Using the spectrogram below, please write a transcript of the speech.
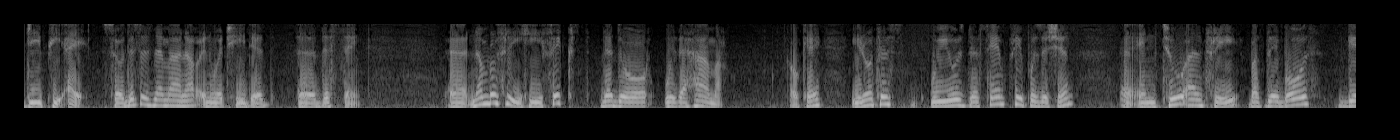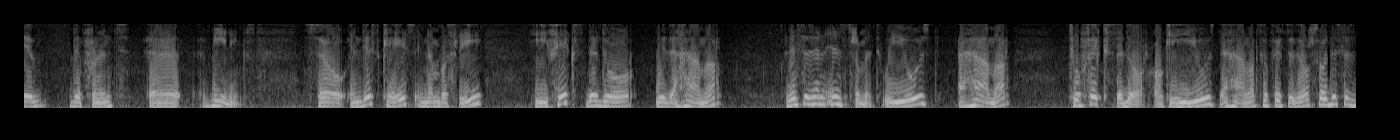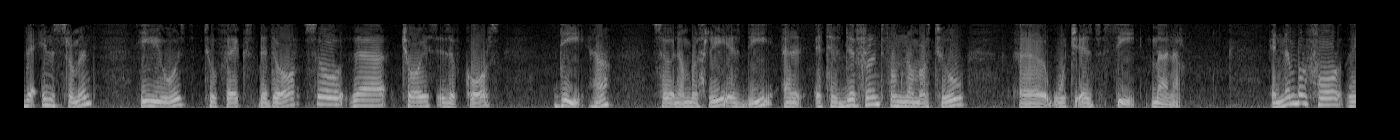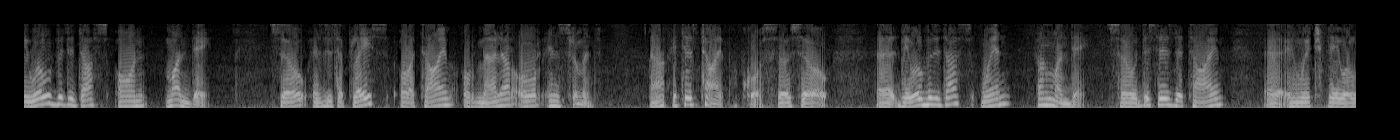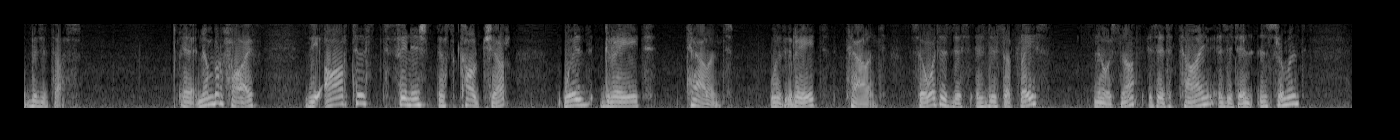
GPA. So this is the manner in which he did this thing. number three, he fixed the door with a hammer okay? You notice we use the same preposition uh, in 2 and 3 but they both give different uh, meanings. So in this case in number 3 he fixed the door with a hammer. This is an instrument. We used a hammer to fix the door. Okay? He used the hammer to fix the door. So this is the instrument he used to fix the door. So the choice is of course D huh? So number 3 is D and it is different from number 2 uh, which is C manner. In number 4 they will visit us on Monday. So is this a place or a time or manner or instrument? Uh, it is time of course. So so uh, they will visit us when? On Monday. So this is the time uh, in which they will visit us. Uh, number 5 the artist finished the sculpture with great talent. With great talent. So what is this? Is this a place? No it's not. Is it a time? Is it an instrument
